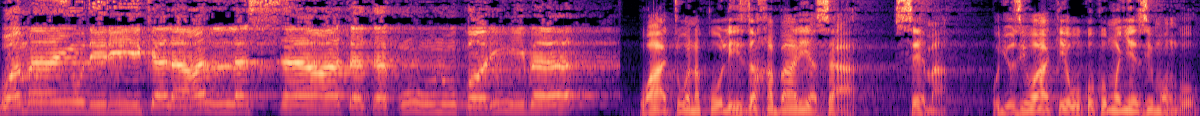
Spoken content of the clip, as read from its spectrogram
وما يدريك لعل الساعة تكون قريبا Watu wanakuuliza habari ya saa sema ujuzi wake uko kwa Mwenyezi Mungu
